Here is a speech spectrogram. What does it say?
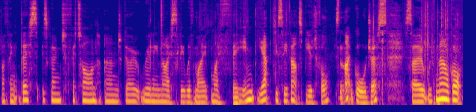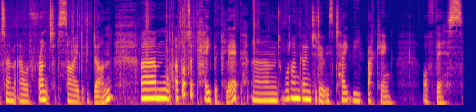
I think this is going to fit on and go really nicely with my, my theme. Yeah, you see that's beautiful. Isn't that gorgeous? So we've now got um, our front side done. Um, I've got a paper clip and what I'm going to do is take the backing off this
